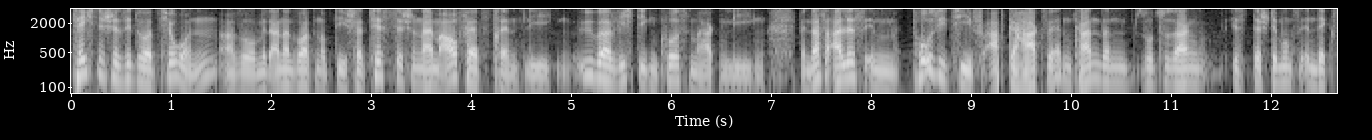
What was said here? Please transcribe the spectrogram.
technische Situation, also mit anderen Worten, ob die statistisch in einem Aufwärtstrend liegen, über wichtigen Kursmarken liegen, wenn das alles im Positiv abgehakt werden kann, dann sozusagen ist der Stimmungsindex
